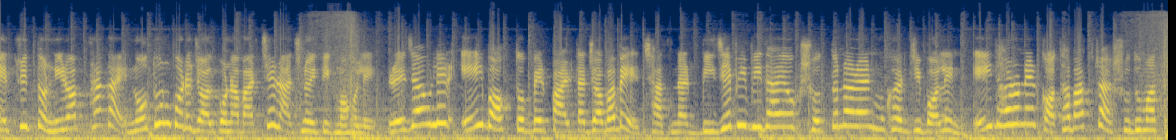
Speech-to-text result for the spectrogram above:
নেতৃত্ব নীরব থাকায় নতুন করে জল্পনা বাড়ছে রাজনৈতিক মহলে। রেজাউলের এই বক্তব্যের পাল্টা জবাবে ছাতনার বিজেপি বিধায়ক সত্যনারায়ণ মুখার্জি বলেন এই ধরনের কথাবার্তা শুধুমাত্র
